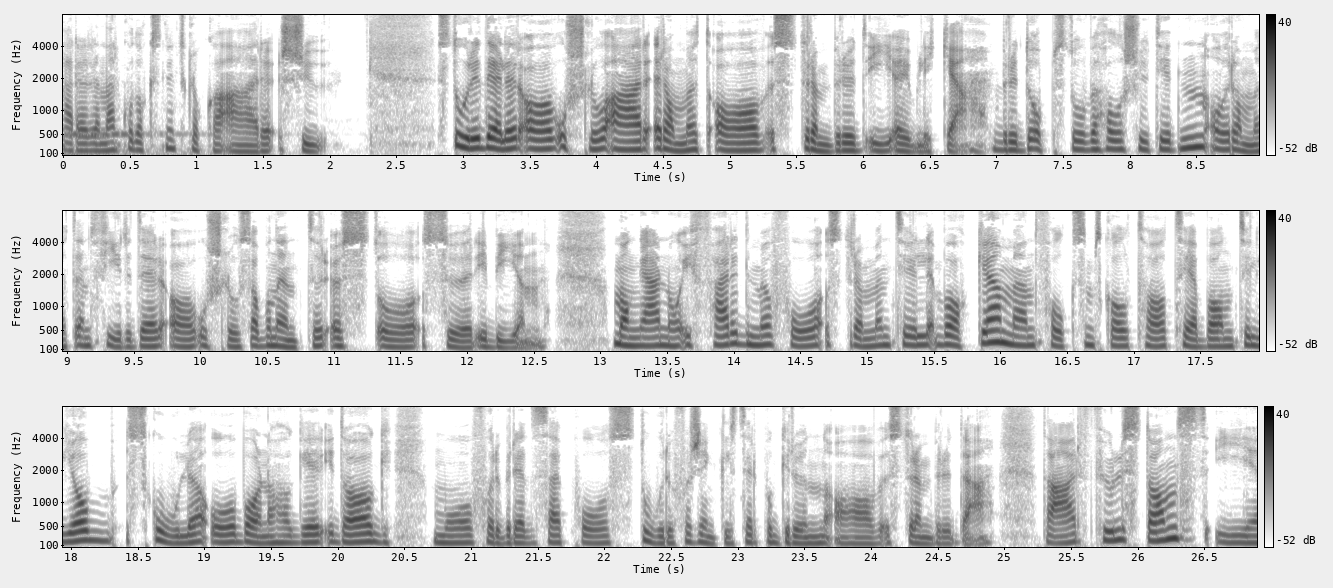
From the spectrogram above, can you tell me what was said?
Her er NRK Dagsnytt, klokka er sju. Store deler av Oslo er rammet av strømbrudd i øyeblikket. Bruddet oppsto ved halv sju-tiden og rammet en firedel av Oslos abonnenter øst og sør i byen. Mange er nå i ferd med å få strømmen tilbake, men folk som skal ta T-banen til jobb, skole og barnehager i dag, må forberede seg på store forsinkelser pga. strømbruddet. Det er full stans i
